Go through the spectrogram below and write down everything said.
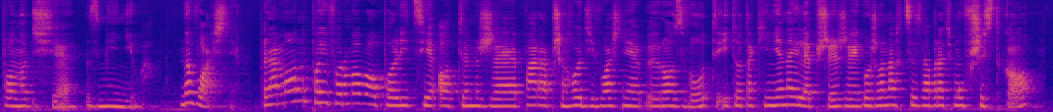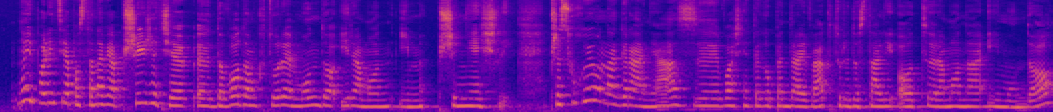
ponoć się zmieniła. No właśnie. Ramon poinformował policję o tym, że para przechodzi właśnie rozwód i to taki nie najlepszy, że jego żona chce zabrać mu wszystko. No i policja postanawia przyjrzeć się e, dowodom, które Mundo i Ramon im przynieśli. Przesłuchują nagrania z właśnie tego pendrive'a, który dostali od Ramona i Mundo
